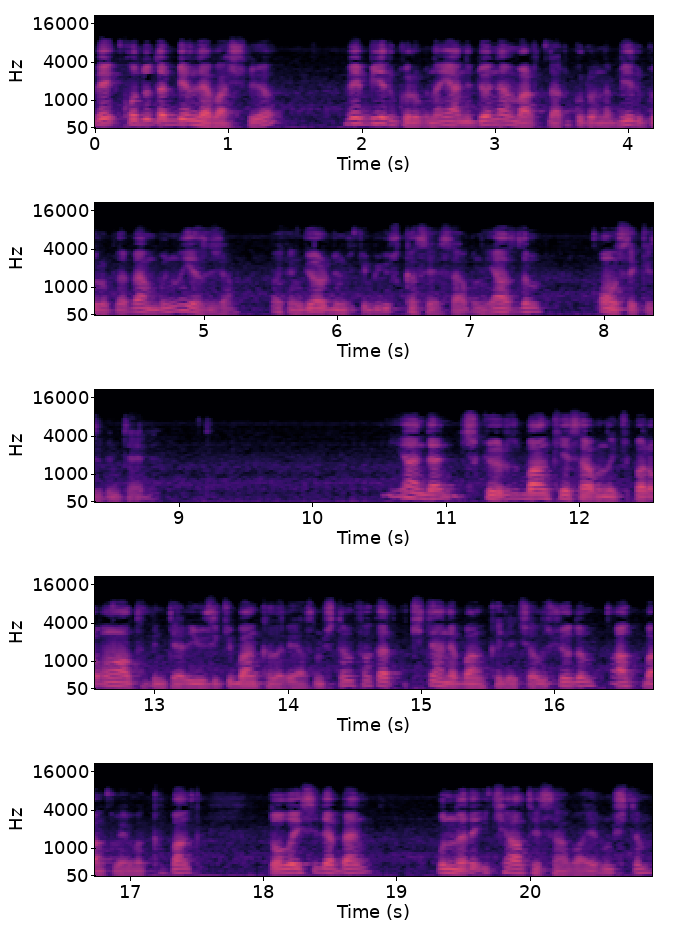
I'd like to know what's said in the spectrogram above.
Ve kodu da 1 ile başlıyor. Ve bir grubuna yani dönem varlıklar grubuna bir grupla ben bunu yazacağım. Bakın gördüğünüz gibi 100 kasa hesabını yazdım. 18.000 TL. Yeniden çıkıyoruz. Banka hesabındaki para 16.000 TL. 102 bankaları yazmıştım. Fakat iki tane banka ile çalışıyordum. Akbank ve Vakıfbank. Dolayısıyla ben bunları iki alt hesaba ayırmıştım.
